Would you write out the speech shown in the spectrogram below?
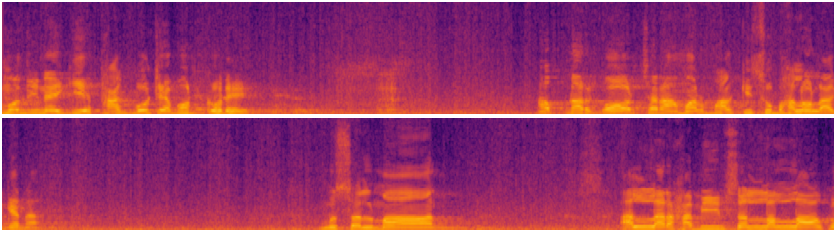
মদিনায় গিয়ে থাকব কেমন করে? আপনার ঘর ছাড়া আমার কিছু ভালো লাগে না। মুসলমান। আল্লাহর হাবিব সাল্লাল্লাহু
